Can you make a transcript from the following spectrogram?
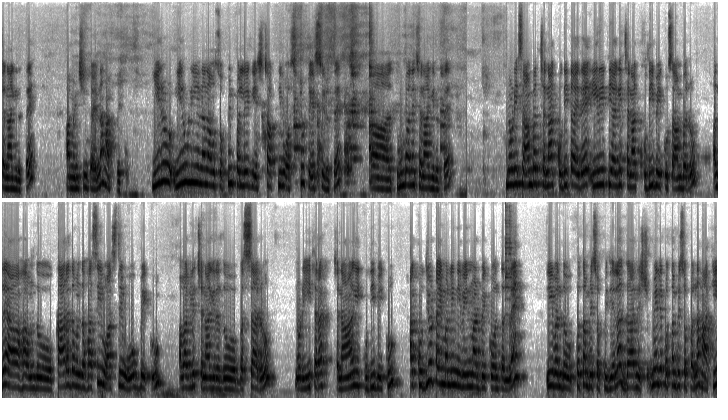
ಚೆನ್ನಾಗಿರುತ್ತೆ. ಆ ಮೆಣಸಿನ್ಕಾಯಿಯನ್ನ ಹಾಕ್ಬೇಕು. ಈರು ಈರುಳ್ಳಿಯನ್ನ ನಾವು ಸೊಪ್ಪಿನ ಪಲ್ಯಗೆ ಎಷ್ಟು ಹಾಕ್ತೀವೋ ಅಷ್ಟು ಟೇಸ್ಟ್ ಇರುತ್ತೆ. ಆ ತುಂಬಾನೇ ಚೆನ್ನಾಗಿರುತ್ತೆ. ನೋಡಿ ಸಾಂಬಾರ್ ಚೆನ್ನಾಗಿ ಕುದೀತಾ ಇದೆ. ಈ ರೀತಿಯಾಗಿ ಚೆನ್ನಾಗಿ ಕುದಿಬೇಕು ಸಾಂಬಾರು. ಅಂದ್ರೆ ಆ ಒಂದು ಖಾರದ ಒಂದು ಹಸಿ ವಾಸನೆ ಹೋಗ್ಬೇಕು. ಅವಾಗ್ಲೇ ಚೆನ್ನಾಗಿರೋದು ಬಸ್ಸಾರು. ನೋಡಿ ಈ ತರ ಚೆನ್ನಾಗಿ ಕುದಿಬೇಕು. ಆ ಕುದಿಯೋ ಟೈಮಲ್ಲಿ ನೀವೇನ್ ಮಾಡ್ಬೇಕು ಅಂತಂದ್ರೆ ಈ ಒಂದು ಕೊತ್ತಂಬರಿ ಸೊಪ್ಪು ಇದೆಯಲ್ಲ ಗಾರ್ನಿಶ್ ಮೇಲೆ ಕೊತ್ತಂಬರಿ ಸೊಪ್ಪನ್ನ ಹಾಕಿ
